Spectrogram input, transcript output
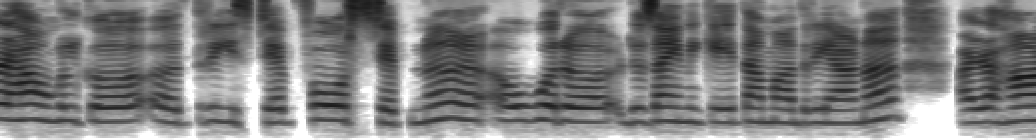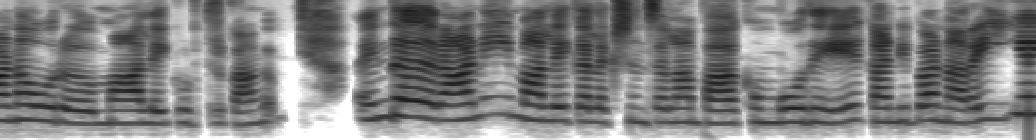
அழகா உங்களுக்கு த்ரீ ஸ்டெப், ஃபோர் ஸ்டெப்னு ஒவ்வொரு டிசைனுக்கு ஏத்த மாதிரியான அழகான ஒரு மாலை குடுத்துருக்காங்க. இந்த ராணி மாலை கலெக்ஷன்ஸ் எல்லாம் பார்க்கும்போதே, கண்டிப்பா நிறைய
